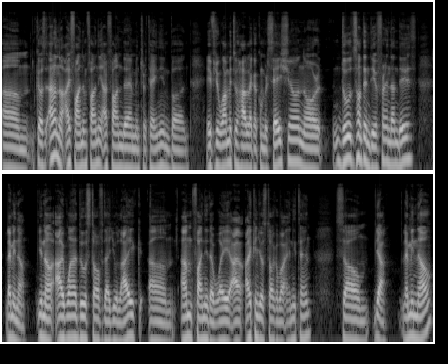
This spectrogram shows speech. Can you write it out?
um because i don't know i find them funny i find them entertaining but if you want me to have like a conversation or do something different than this let me know you know i want to do stuff that you like um i'm finding a way i i can just talk about anything so yeah let me know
